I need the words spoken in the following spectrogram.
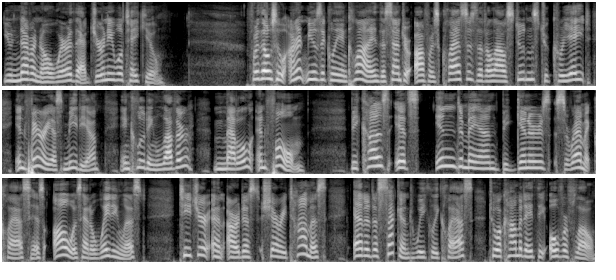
You never know where that journey will take you. For those who aren't musically inclined, the center offers classes that allow students to create in various media, including leather, metal, and foam. Because it's in demand beginners ceramic class has always had a waiting list, teacher and artist Sherry Thomas added a second weekly class to accommodate the overflow.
